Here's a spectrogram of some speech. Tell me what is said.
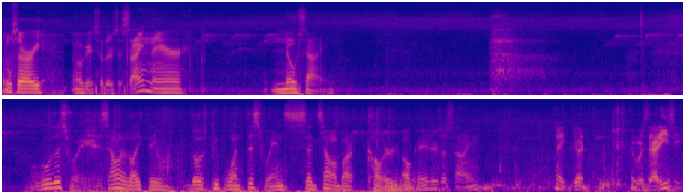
I'm sorry. Okay, so there's a sign there. No sign. We'll go this way. It sounded like they those people went this way and said something about a color. Okay, there's a sign. Hey, good. It was that easy.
